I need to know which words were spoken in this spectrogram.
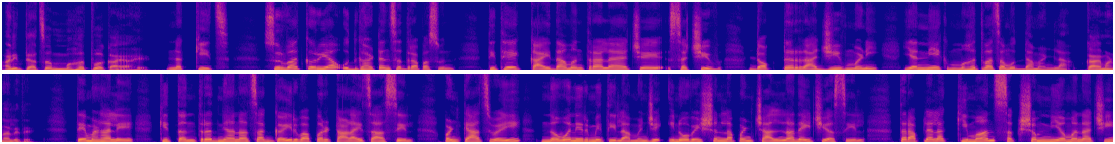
आणि त्याचं महत्त्व काय आहे? नक्कीच. सुरुवात करूया उद्घाटन सत्रापासून. तिथे कायदा मंत्रालयाचे सचिव डॉक्टर राजीव मणी यांनी एक महत्त्वाचा मुद्दा मांडला. काय म्हणाले ते? ते म्हणाले की तंत्रज्ञानाचा गैरवापर टाळायचा असेल पण त्याचवेळी नवनिर्मितीला म्हणजे इनोव्हेशनला पण चालना द्यायची असेल तर आपल्याला किमान सक्षम नियमनाची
